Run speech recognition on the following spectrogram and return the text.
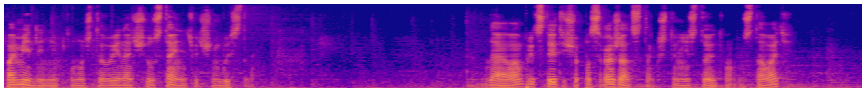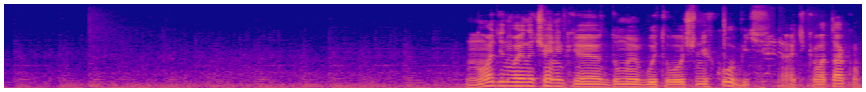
помедленнее, потому что вы иначе устанете очень быстро. Да, вам предстоит еще посражаться, так что не стоит вам уставать. Ну, один военачальник, я думаю, будет его очень легко убить. Давайте-ка в атаку.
